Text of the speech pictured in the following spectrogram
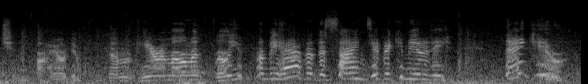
Biodiversity. Come here a moment, will you? On behalf of the scientific community, thank you!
